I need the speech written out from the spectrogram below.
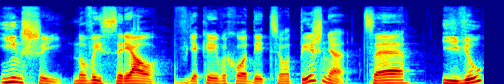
Інший новий серіал, в який виходить цього тижня, це Evil,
